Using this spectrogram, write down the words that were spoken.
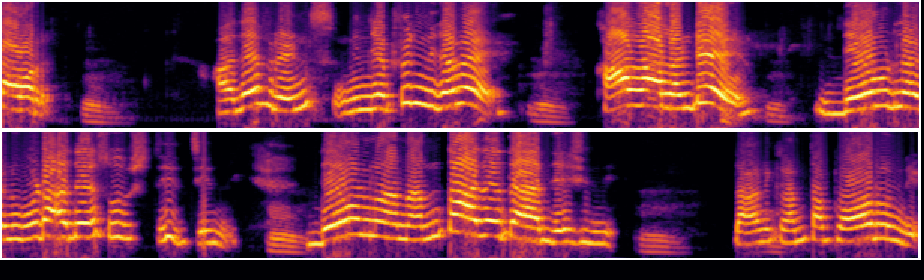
పవర్ అదే ఫ్రెండ్స్ నేను చెప్పింది నిజమే. కావాలంటే దేవుళ్ళని కూడా అదే సృష్టించింది. దేవుళ్ళని అంతా అదే తయారు చేసింది. దానికి అంత పవర్ ఉంది.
